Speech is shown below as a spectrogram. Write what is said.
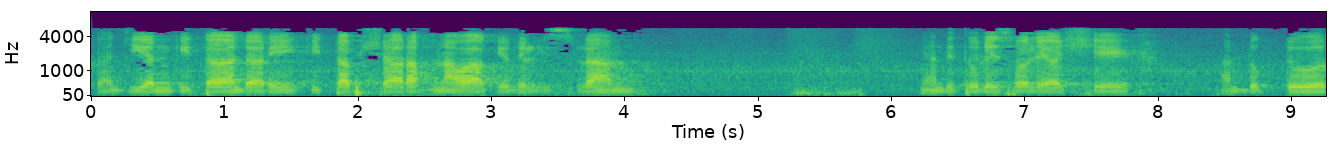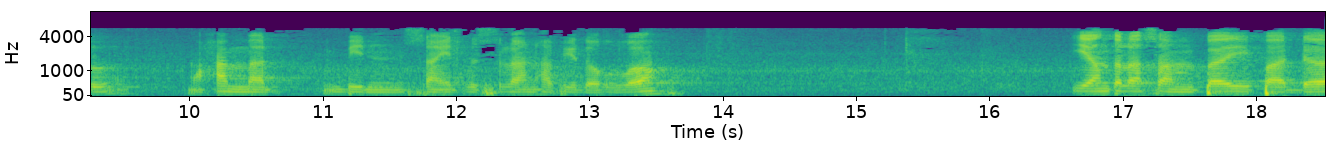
Kajian kita dari kitab Syarah Nawakidul Islam Yang ditulis oleh Syekh Ad-Duktur Muhammad bin Said Huslan Hafidhullah Yang telah sampai pada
